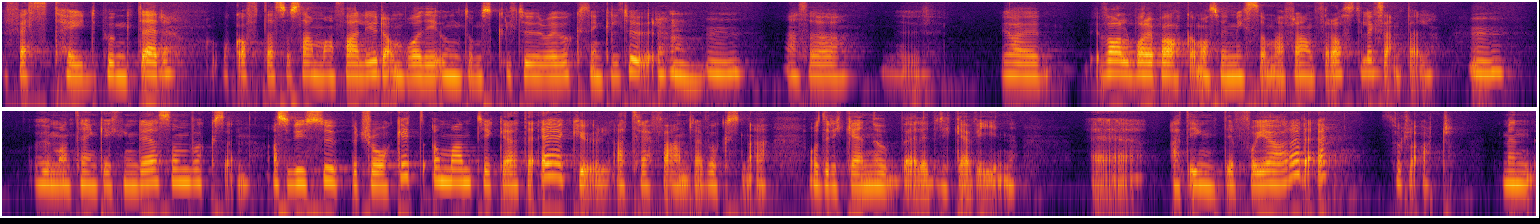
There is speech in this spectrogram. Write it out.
festhöjdpunkter och ofta så sammanfaller ju de både i ungdomskultur och i vuxenkultur. mm, Alltså, nu- vi har ju valborg bakom oss med midsommar framför oss till exempel. mm, Och hur man tänker kring det som vuxen. Alltså det är supertråkigt om man tycker att det är kul att träffa andra vuxna och dricka en nubbe eller dricka vin. Eh, att inte få göra det, såklart. Men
